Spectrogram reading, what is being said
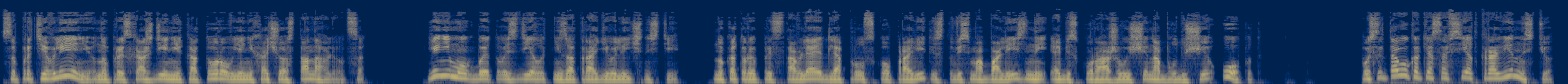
сопротивлению, на происхождении которого я не хочу останавливаться. Я не мог бы этого сделать, не затрагивая личности, но которое представляет для прусского правительства весьма болезненный и обескураживающий на будущее опыт. После того, как я со всей откровенностью,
